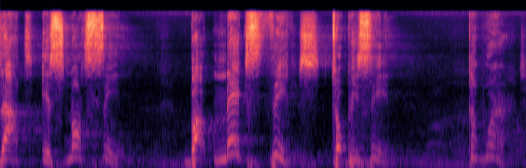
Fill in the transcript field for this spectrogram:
that is not seen but makes things to be seen? The Word.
